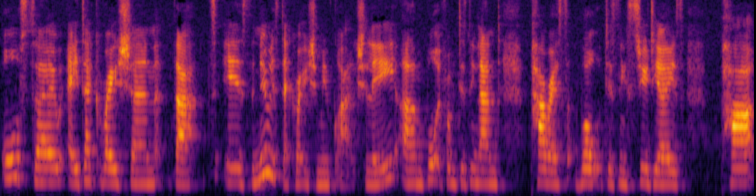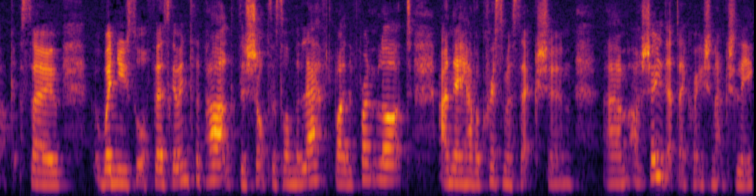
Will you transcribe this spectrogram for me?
also a decoration that is the newest decoration we've got actually. Um, bought it from Disneyland Paris Walt Disney Studios park. So when you sort of first go into the park the shop that's on the left by the front lot and they have a Christmas section. Um, I'll show you that decoration actually.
